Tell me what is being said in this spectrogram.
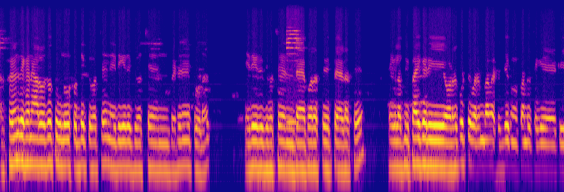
আর ফ্রেন্ডস এখানে আরও যতগুলো ওষুধ দেখতে পাচ্ছেন, এইদিকে দেখতে পাচ্ছেন ভেটেরিনারি প্রোডাক্ট এদিকে দেখতে পাচ্ছেন ডায়াপার আছে প্যাড আছে, এগুলো আপনি পাইকারি অর্ডার করতে পারেন, বাংলাদেশের যে কোনো প্রান্ত থেকে এটি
